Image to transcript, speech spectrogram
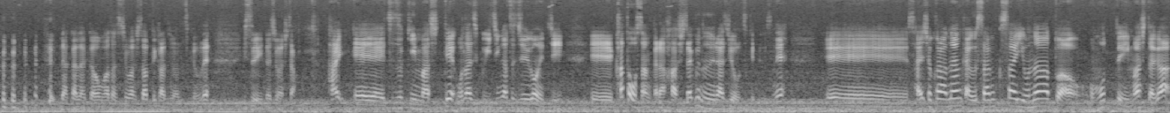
なかなかお待たせしましたって感じなんですけどね。失礼いたしました。はい、えー、続きまして、同じく1月15日、えー、加藤さんからハッシュタグヌーラジオをつけてですね、えー、最初からなんかうさんくさいよなとは思っていましたが、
